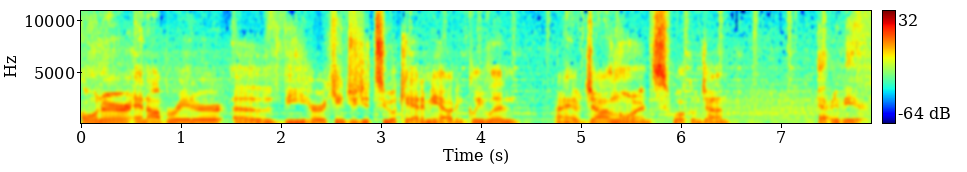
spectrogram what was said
owner and operator of the Hurricane Jiu Jitsu Academy out in Cleveland. I have John Lawrence. Welcome, John. Happy to be here.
